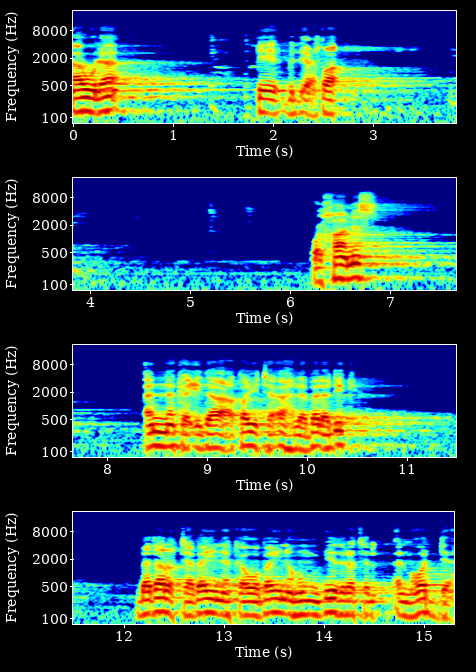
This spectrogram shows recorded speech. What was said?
أولى بالإعطاء. والخامس أنك إذا أعطيت أهل بلدك بذرت بينك وبينهم بذرة المودة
